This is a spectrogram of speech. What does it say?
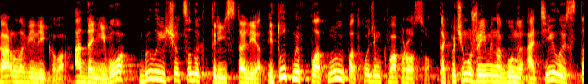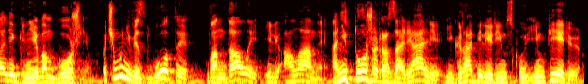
Карла Великого, а до него было еще целых 300 лет. И тут мы вплотную подходим к вопросу. Так почему же именно гуны Атилы стали гневом божьим? Почему не вестготы, вандалы или аланы? Они тоже разоряли и грабили Римскую империю.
